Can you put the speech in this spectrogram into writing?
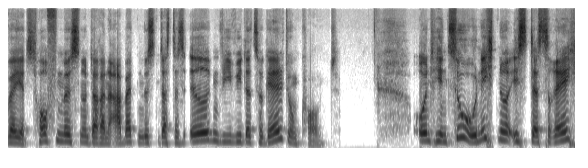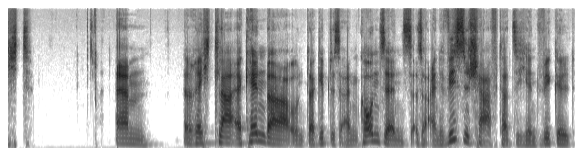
wir jetzt hoffen müssen und daran arbeiten müssen, dass das irgendwie wieder zur Geltung kommt. Und hinzu, nicht nur ist das Recht ähm, recht klar erkennbar und da gibt es einen Konsens, also eine Wissenschaft hat sich entwickelt.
